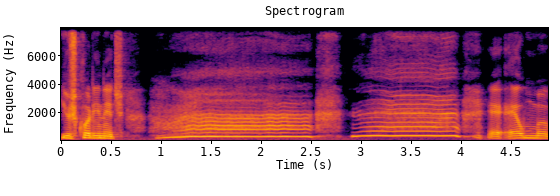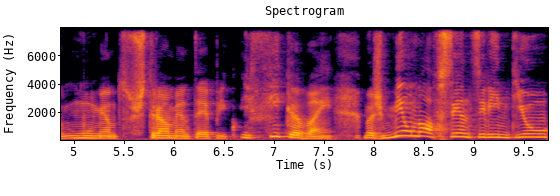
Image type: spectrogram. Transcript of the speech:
e os clarinetes. É, é um momento extremamente épico e fica bem. Mas 1921,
